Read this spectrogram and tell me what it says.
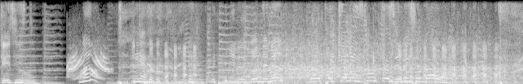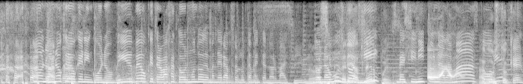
¿Qué hiciste? No, mira. y responde nada. ¿Pero por qué le insultas si no hice nada? No, no, no creo que ninguno. Y veo que trabaja todo el mundo de manera absolutamente normal. Sí, ¿no? Don Así Augusto aquí, ser, pues. vecinito nada más. ¿todo ¿Augusto bien? qué?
